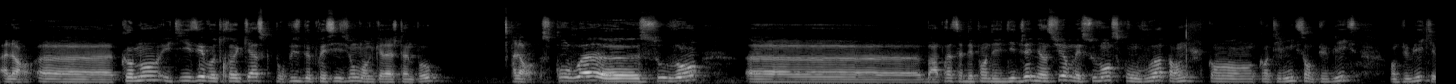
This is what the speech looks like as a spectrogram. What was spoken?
Alors, euh, comment utiliser votre casque pour plus de précision dans le calage tempo? Alors, ce qu'on voit euh, souvent, euh, bah après ça dépend des DJ bien sûr, mais souvent ce qu'on voit par exemple quand, quand ils mixent en public, en public,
